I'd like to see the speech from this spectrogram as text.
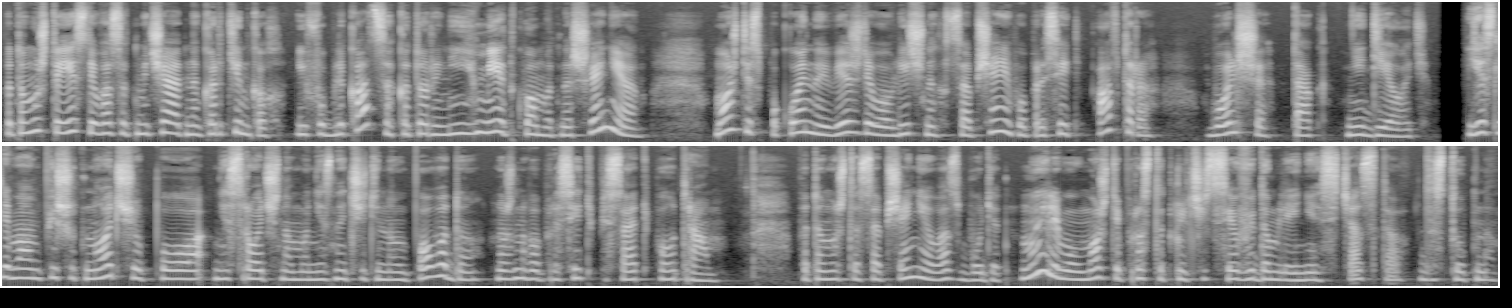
Потому что если вас отмечают на картинках и в публикациях, которые не имеют к вам отношения, можете спокойно и вежливо в личных сообщениях попросить автора больше так не делать. Если вам пишут ночью по несрочному, незначительному поводу, нужно попросить писать по утрам, потому что сообщение у вас будет. Ну или вы можете просто отключить все уведомления, сейчас это доступно.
